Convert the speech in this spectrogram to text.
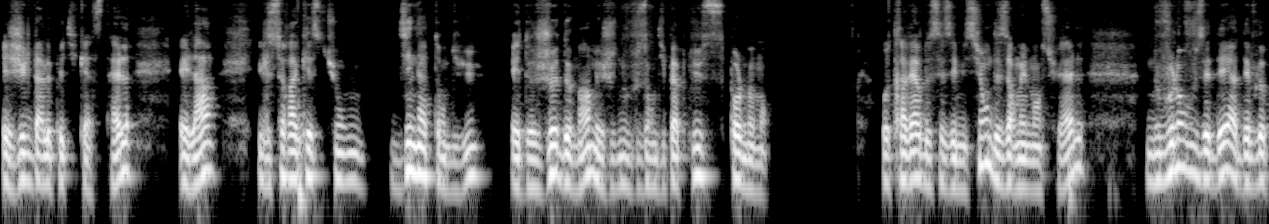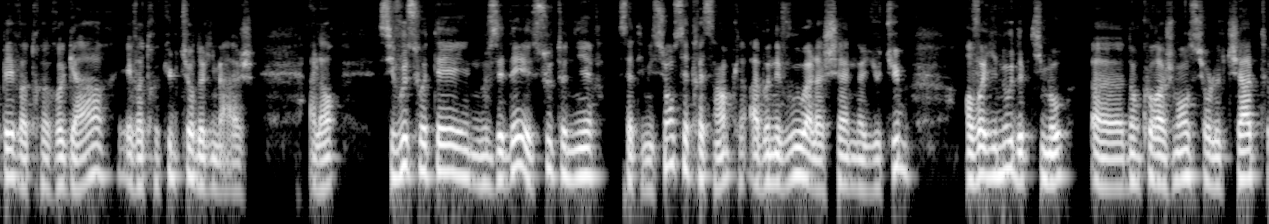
et Gilda Le Petit-Castel. Et là, il sera question d'inattendu et de jeux de main, mais je ne vous en dis pas plus pour le moment. Au travers de ces émissions, désormais mensuelles, nous voulons vous aider à développer votre regard et votre culture de l'image. Alors, si vous souhaitez nous aider et soutenir cette émission, c'est très simple. Abonnez-vous à la chaîne YouTube. Envoyez-nous des petits mots euh, d'encouragement sur le chat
